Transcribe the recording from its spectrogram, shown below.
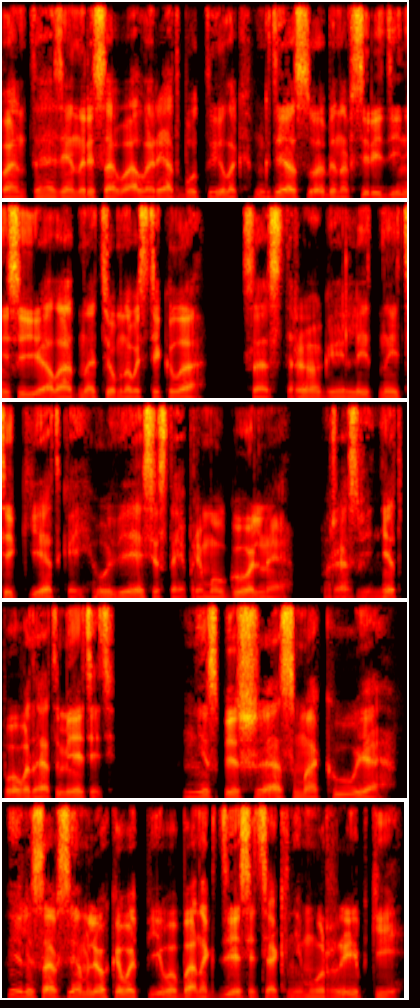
Фантазия нарисовала ряд бутылок, где особенно в середине сияла одна темного стекла. Со строгой элитной этикеткой, увесистая, прямоугольная. Разве нет повода отметить? Не спеша, смакуя. Или совсем легкого пива банок 10, а к нему рыбки.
